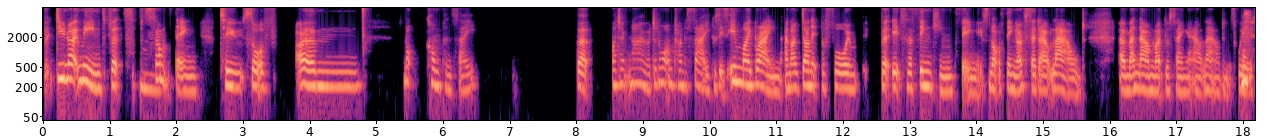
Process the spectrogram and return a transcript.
but do you know what i mean? For Mm. something to sort of um not compensate but i don't know i don't know what i'm trying to say because it's in my brain and i've done it before but it's a thinking thing it's not a thing i've said out loud um and now i'm like you're saying it out loud and it's weird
